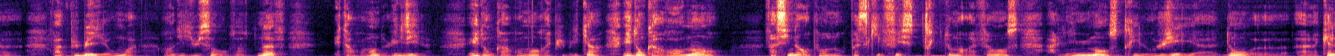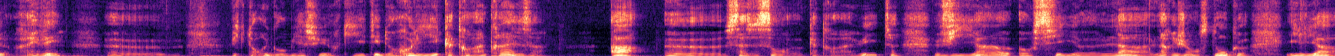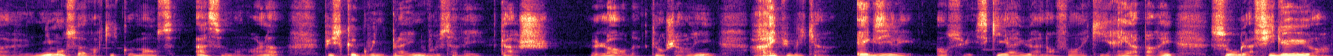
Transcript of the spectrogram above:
enfin publié au moins en 1869, est un roman de l'exil. Et donc un roman républicain. Et donc un roman fascinant pour nous, parce qu'il fait strictement référence à l'immense trilogie euh, dont, euh, à laquelle rêvait euh, Victor Hugo, bien sûr, qui était de relier 93 à 1688 via aussi la, la, Régence. Donc il y a une immense œuvre qui commence à ce moment-là, puisque Gwynplaine, vous le savez, cache Lord Clancharlie, républicain, exilé en Suisse, qui a eu un enfant et qui réapparaît sous la figure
